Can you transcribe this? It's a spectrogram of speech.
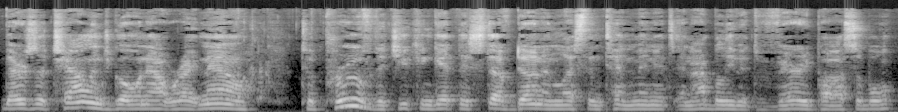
There's a challenge going out right now to prove that you can get this stuff done in less than 10 minutes, and I believe it's very possible.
